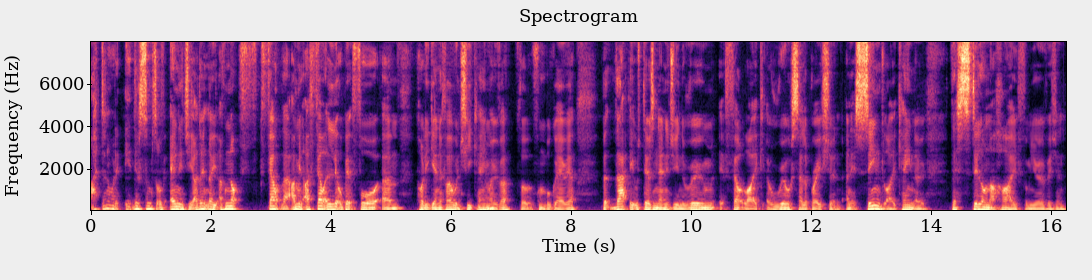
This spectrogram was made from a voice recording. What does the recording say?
I don't know what it, it, there's some sort of energy. I don't know. I've not felt that. I mean, I felt a little bit for um, Poli Genova when she came over for, from Bulgaria, but that it was there was an energy in the room. It felt like a real celebration, and it seemed like KEiiNO, they're still on a high from Eurovision.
